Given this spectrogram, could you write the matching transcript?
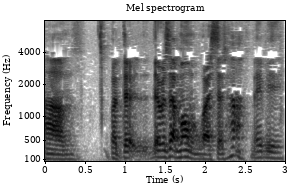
Um, but there, there was that moment where I said, huh, maybe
